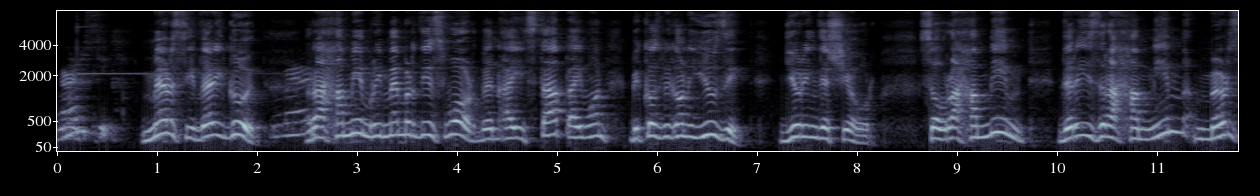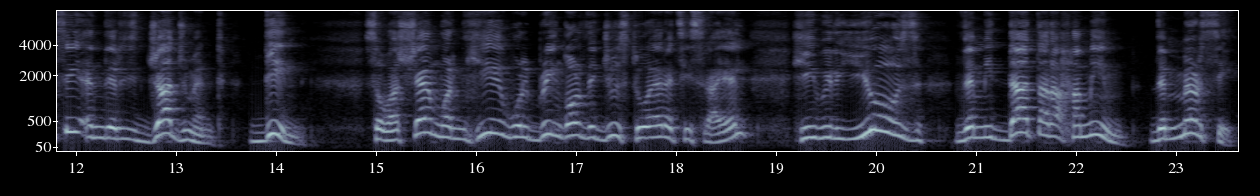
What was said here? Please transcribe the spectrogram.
Mercy. Mercy, very good. Mercy. Rahamim, remember this word. When I stop, I want, because we're going to use it during the shiur. So Rahamim, there is Rahamim, mercy, and there is judgment, din. So Hashem, when He will bring all the Jews to Eretz Israel, He will use the Midat Rahamim, the mercy.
